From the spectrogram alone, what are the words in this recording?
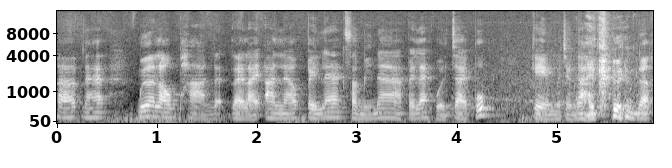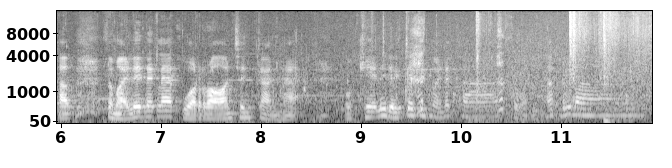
ครับนะฮะเมื่อเราผ่านหลาย ๆ อันแล้วไปแลกซามิน่าไปแลกหัวใจปุ๊บเกมมันจะง่ายขึ้นนะครับ สมัยเล่นแรก ๆ หัวร้อนเช่นกันฮะโอเคแล้วเดี๋ยวเจอกันใหม่นะครับ สวัสดีครับบ๊ายบาย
